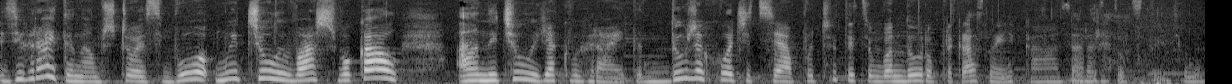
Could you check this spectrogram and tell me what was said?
Зіграйте нам щось, бо ми чули ваш вокал, а не чули, як ви граєте. Дуже хочеться почути цю бандуру прекрасну, яка зараз тут стоїть у нас.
